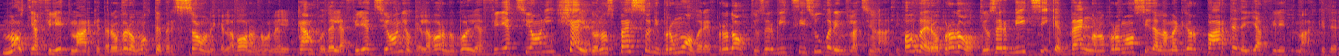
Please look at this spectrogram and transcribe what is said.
Molti affiliate marketer, ovvero molte persone che lavorano nel campo delle affiliazioni o che lavorano con le affiliazioni, scelgono spesso di promuovere prodotti o servizi super inflazionati, ovvero prodotti o servizi che vengono promosse promossi dalla maggior parte degli affiliate marketer.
